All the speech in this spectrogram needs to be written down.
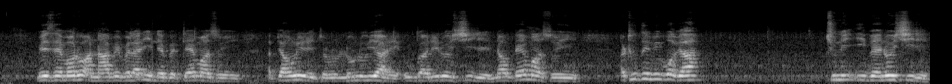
။မေဆင်မောတို့အနာပေးပလိုက်ဒီနယ်ပဲတဲမှာဆိုရင်အပြောင်းလေးတွေကျွန်တော်လုပ်လို့ရတယ်။ဥကာဒီတို့ရှိတယ်။နောက်တဲမှာဆိုရင်အထူးသဖြင့်ပေါ့ဗျာ။ဂျူနီအီဗန်တို့ရှိတယ်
